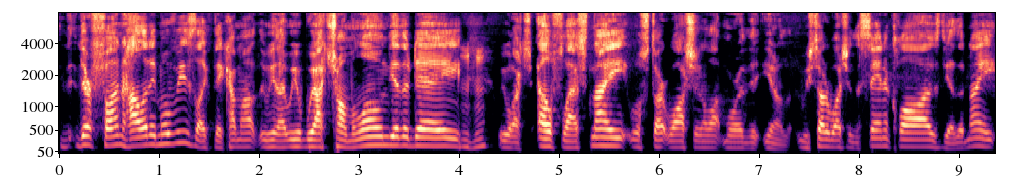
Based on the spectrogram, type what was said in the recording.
they're fun holiday movies like they come out we like we watched home alone the other day Mhm. we watched elf last night we'll start watching a lot more of the you know we started watching the santa claus the other night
